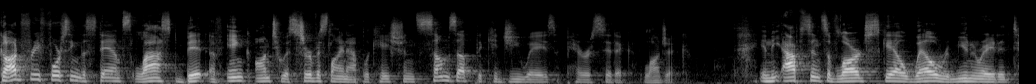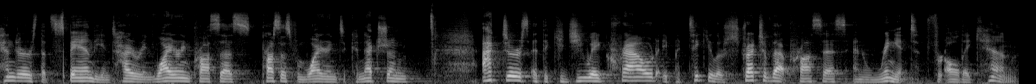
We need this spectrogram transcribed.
Godfrey forcing the stamp's last bit of ink onto a service line application sums up the Kijiwe's parasitic logic. In the absence of large scale, well remunerated tenders that span the entire wiring process, process from wiring to connection, actors at the Kijiwe crowd a particular stretch of that process and wring it for all they can.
